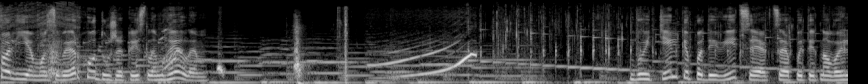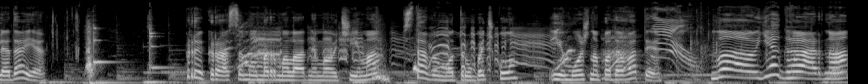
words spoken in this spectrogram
Польємо зверху дуже кислим гелем. Ви тільки подивіться, як це апетитно виглядає. Прикрасимо мармеладними очима, ставимо трубочку і можна подавати. Вау, як гарно!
